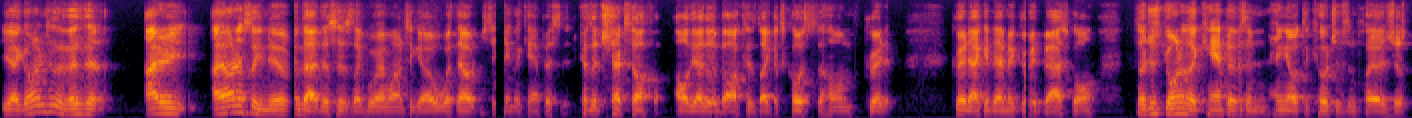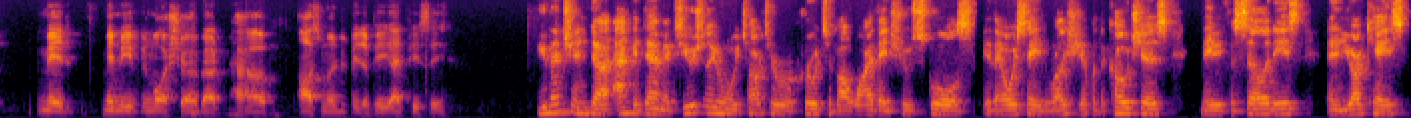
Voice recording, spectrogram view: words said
Yeah, going into the visit, I I honestly knew that this is like where I wanted to go without seeing the campus because it checks off all the other boxes. Like it's close to home, great, great academic, great basketball. So just going to the campus and hanging out with the coaches and players just made made me even more sure about how awesome it would be to be at PC. You mentioned uh, academics. Usually, when we talk to recruits about why they choose schools, they always say the relationship with the coaches, maybe facilities, and in your case,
